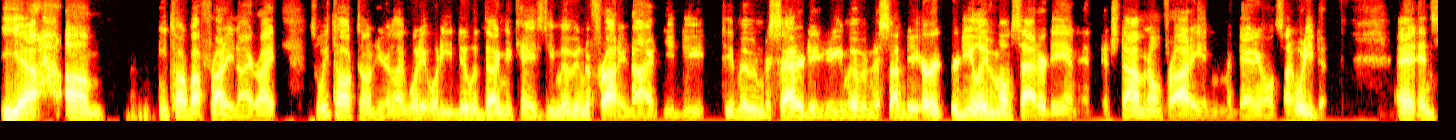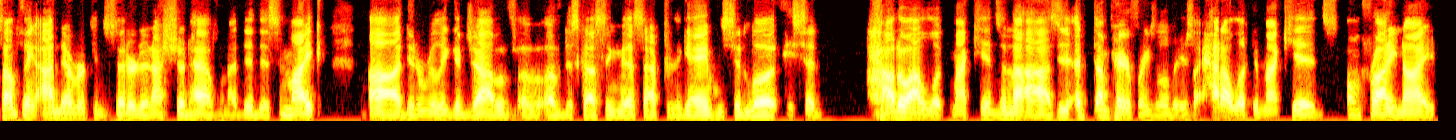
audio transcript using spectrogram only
Yeah. Um, you talk about Friday night, right? So we talked on here, like, what do, what do you do with Doug Nikhazy? Do you move him to Friday night? Do you, do you, do you move him to Saturday? Do you move him to Sunday? Or, or do you leave him on Saturday and, and pitch Diamond on Friday and McDaniel on Sunday? What do you do? And, and something I never considered, and I should have when I did this. And Mike uh, did a really good job of, of, of discussing this after the game. He said, look, he said, how do I look my kids in the eyes? I'm paraphrasing a little bit. He's like, how do I look at my kids on Friday night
